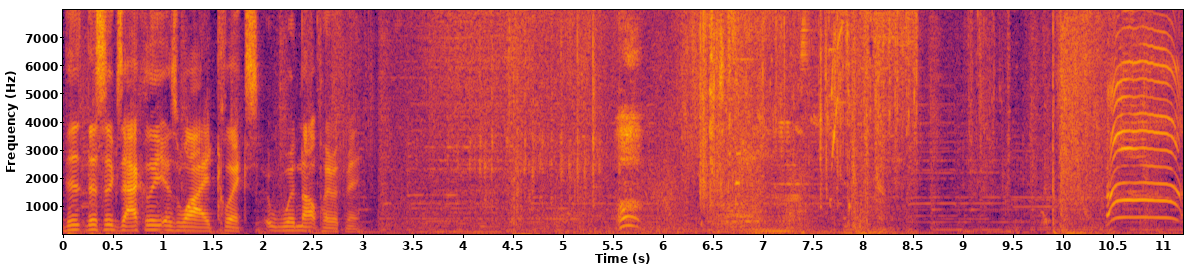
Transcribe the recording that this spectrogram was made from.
this, this exactly is why Clix would not play with me. Ah!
